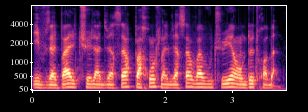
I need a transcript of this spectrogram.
et vous n'allez pas tuer l'adversaire. Par contre, l'adversaire va vous tuer en 2-3 balles.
